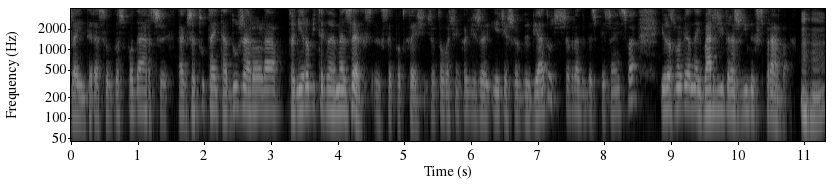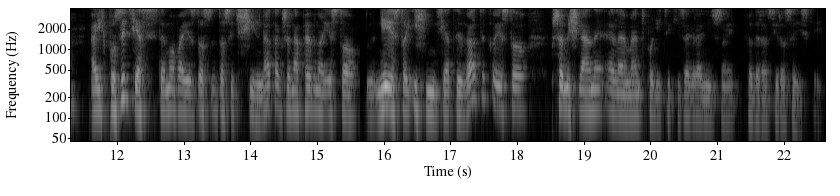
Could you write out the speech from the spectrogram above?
dla interesów gospodarczych. Także tutaj ta duża rola, to nie robi tego MSZ, chcę podkreślić. O to właśnie chodzi, że jedzie szef wywiadu czy szef Rady Bezpieczeństwa i rozmawia o najbardziej wrażliwych sprawach. Mhm. A ich pozycja systemowa jest dos dosyć silna, także na pewno jest to, nie jest to ich inicjatywa, tylko jest to przemyślany element polityki zagranicznej Federacji Rosyjskiej.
